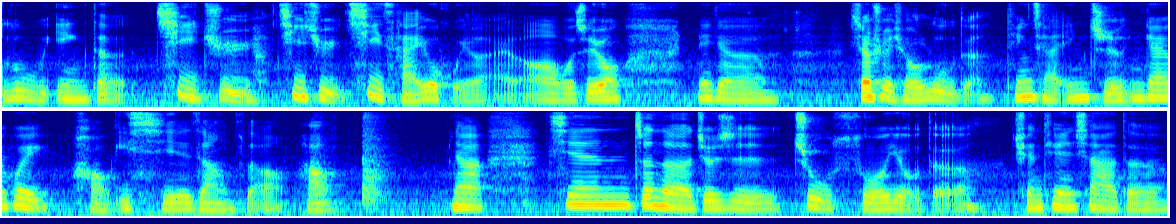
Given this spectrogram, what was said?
录音的器具、器具、器材又回来了啊！我是用那个小雪球录的，听起来音质应该会好一些，这样子啊。好，那先真的就是祝所有的全天下的。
